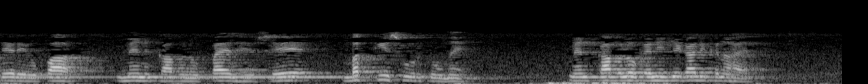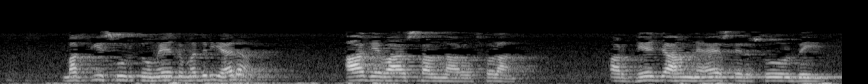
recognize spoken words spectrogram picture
تیرے اوپر من قبل پہلے سے مکی صورتوں میں۔ من قبلوں کے نیچے کا لکھنا ہے۔ مکی صورتوں میں تو مدری ہے نا۔ آگے بار سلنا رسولان اور بھیجا ہم نے ایسے رسول بھی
